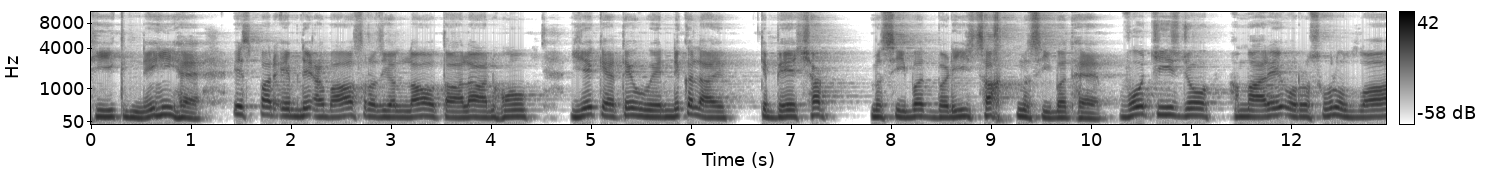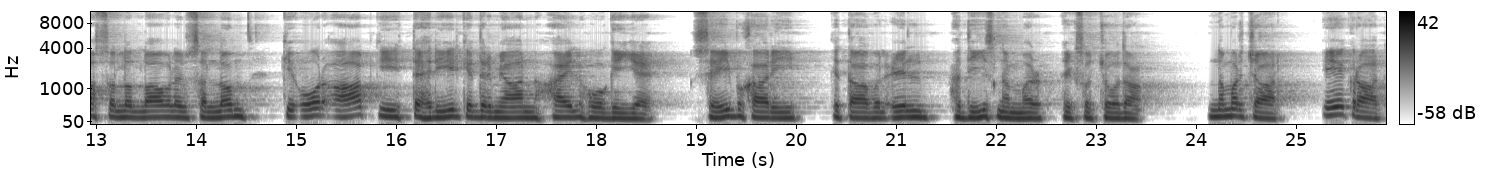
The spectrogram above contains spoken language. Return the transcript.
ठीक नहीं है। इस पर इब्ने अब्बास रज़ी अल्लाह तहों ये कहते हुए निकल आए कि बेशक मुसीबत बड़ी सख्त मुसीबत है। वो चीज़ जो हमारे और रसूलुल्लाह सल्लल्लाहु अलैहि वसल्लम के और आपकी तहरीर के दरमियान हायल हो गई है। सही बुखारी किताबुल इल्म, हदीस नंबर 114 नंबर चार, एक रात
